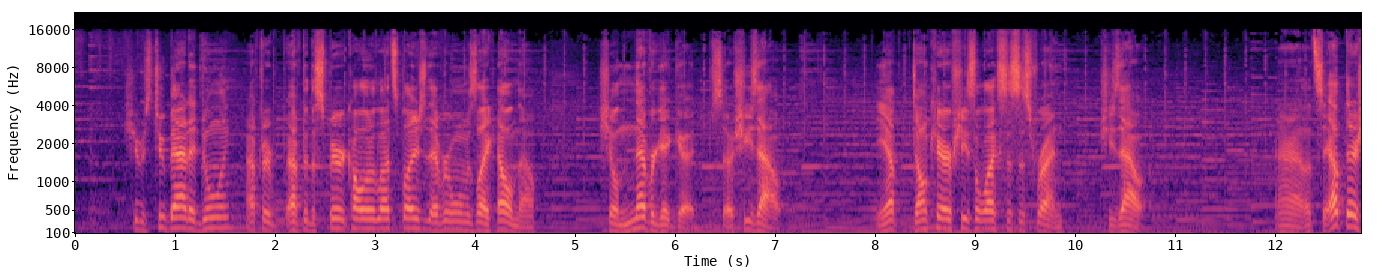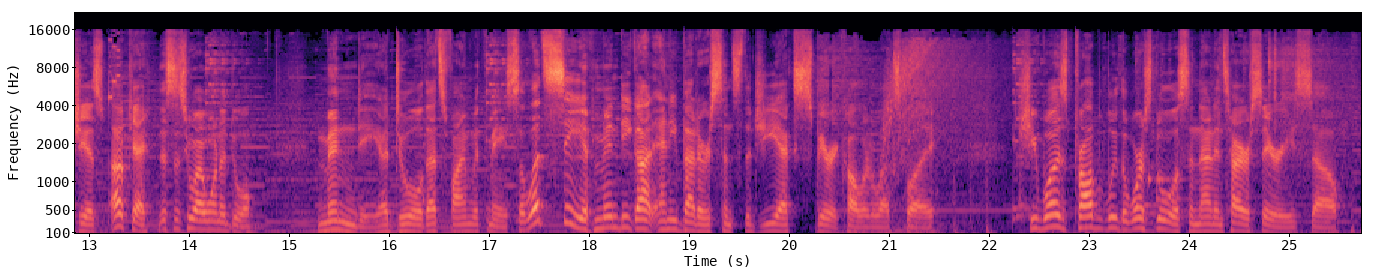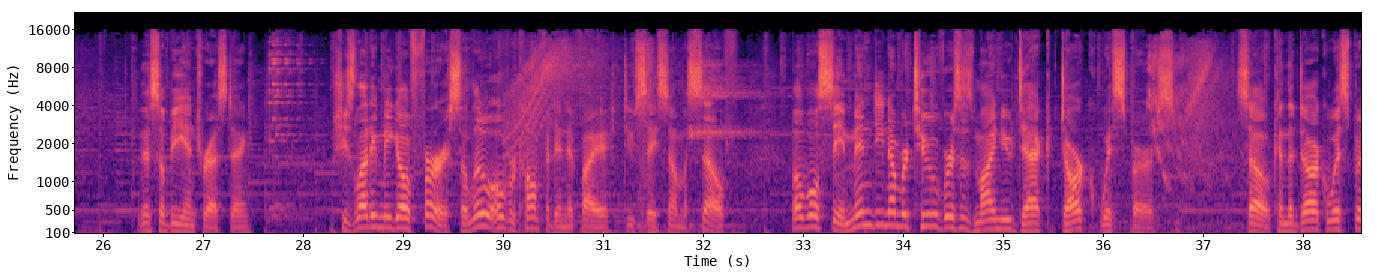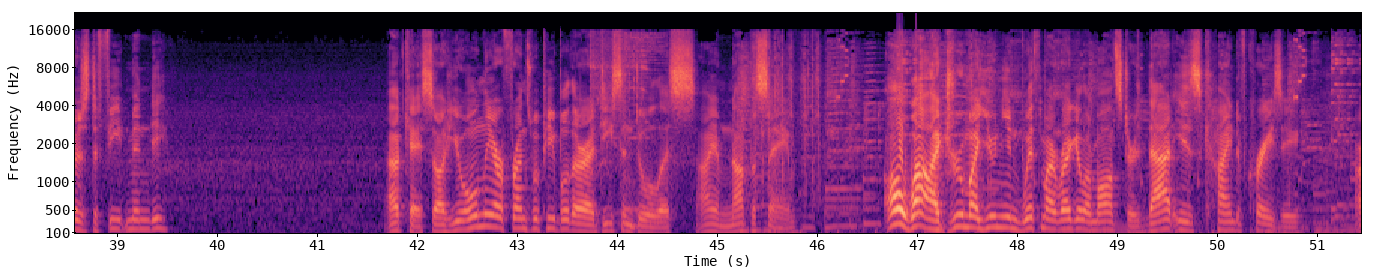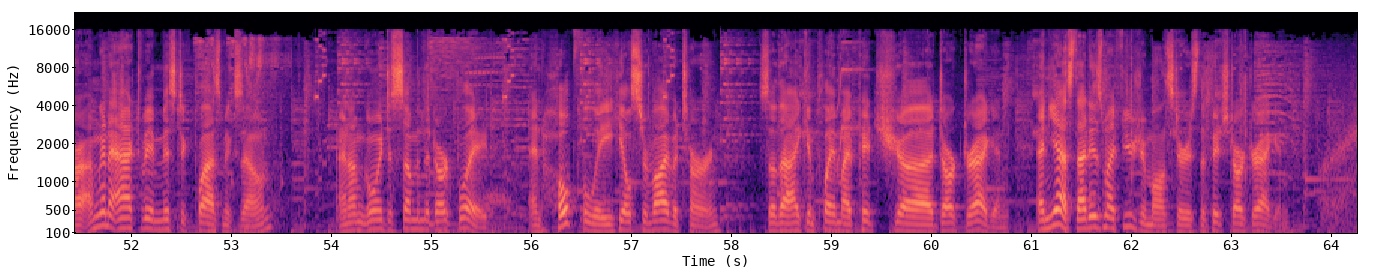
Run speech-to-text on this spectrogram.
She was too bad at dueling after after the Spirit Caller Let's Plays. Everyone was like, hell no, she'll never get good. So she's out. Yep, don't care if she's Alexis's friend. She's out. All right, let's see. Oh, there she is. Okay, this is who I want to duel. Mindy, a duel. That's fine with me. So let's see if Mindy got any better since the GX Spirit Caller Let's Play. She was probably the worst duelist in that entire series, so this will be interesting. She's letting me go first, a little overconfident if I do say so myself. But we'll see. Mindy number 2 versus my new deck, Dark Whispers. So, can the Dark Whispers defeat Mindy? Okay, so you only are friends with people that are a decent duelists. I am not the same. Oh, wow, I drew my union with my regular monster. That is kind of crazy. Alright, I'm going to activate Mystic Plasmic Zone. And I'm going to summon the Dark Blade. And hopefully he'll survive a turn so that I can play my Pitch uh, Dark Dragon. And yes, that is my fusion monster, is the Pitch Dark Dragon.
